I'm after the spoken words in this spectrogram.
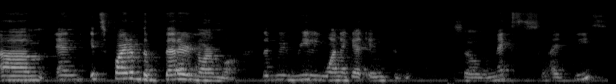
Um, and it's part of the better normal that we really want to get into. So next slide, please.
